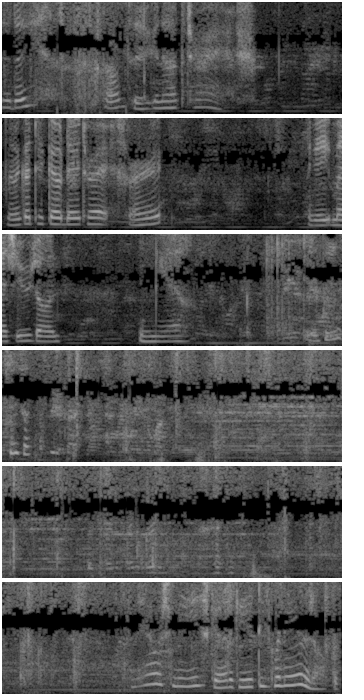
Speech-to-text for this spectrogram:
Today, I'm taking out the trash. Let me go take out that trash, alright? I gotta get my shoes on. Yeah. Gotta put my shoes on. Now Sneeze gotta get these bananas off of.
